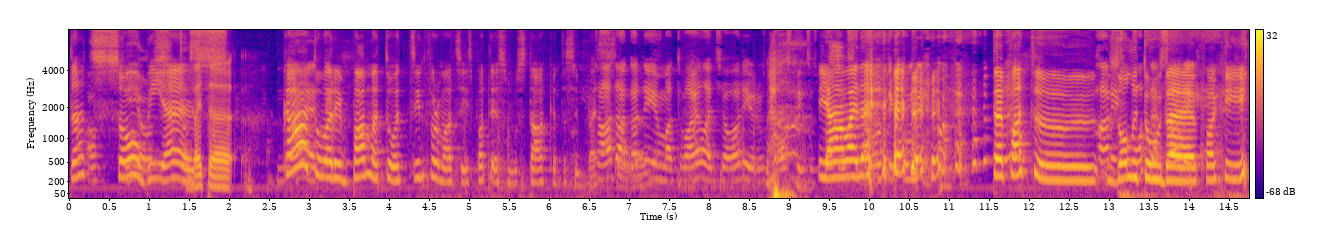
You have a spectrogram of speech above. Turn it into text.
That's so. BS. Bet, uh, Kā Nē, tu vari pamatot informācijas patiesumu uz tā, ka tas ir bestseller? Tādā gadījumā Twilight jau arī ir balstīts uz Jā, vai ne? Tepat uh, Zolitūdē, fucking.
